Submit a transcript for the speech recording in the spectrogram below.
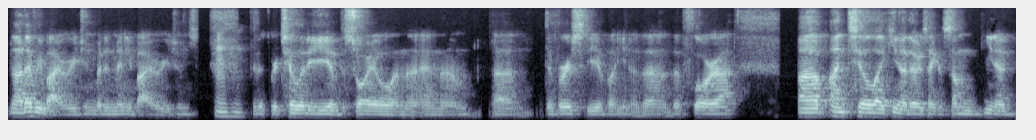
not every bioregion but in many bioregions mm-hmm. for the fertility of the soil and the and um, uh, diversity of you know the the flora uh, until like you know there's like some you know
